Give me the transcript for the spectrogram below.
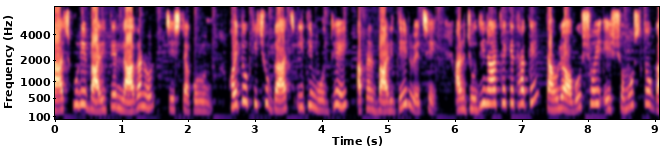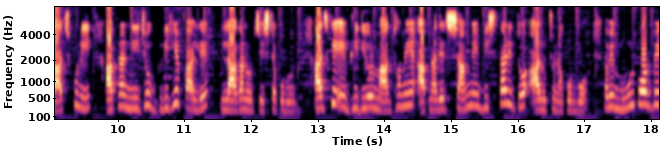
গাছগুলি বাড়িতে লাগানোর চেষ্টা করুন। হয়তো কিছু গাছ ইতিমধ্যেই আপনার বাড়িতেই রয়েছে। আর যদি না থেকে থাকে, তাহলে অবশ্যই এই সমস্ত গাছগুলি আপনার নিজ গৃহে পারলে লাগানোর চেষ্টা করুন। আজকে এই ভিডিওর মাধ্যমে আপনাদের সামনে বিস্তারিত আলোচনা করব। তবে মূল পর্বে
